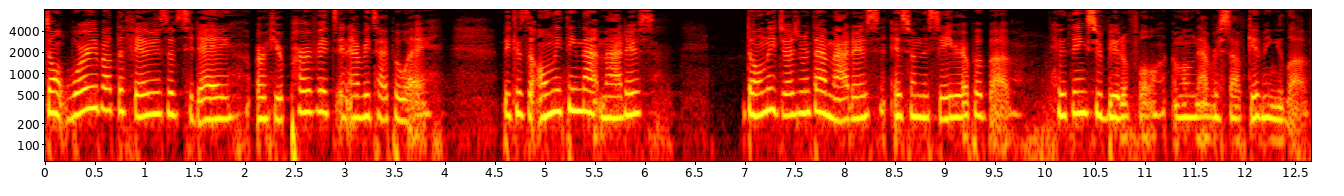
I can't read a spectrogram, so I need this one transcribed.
Don't worry about the failures of today or if you're perfect in every type of way. Because the only thing that matters the only judgment that matters is from the Savior up above, who thinks you're beautiful and will never stop giving you love.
